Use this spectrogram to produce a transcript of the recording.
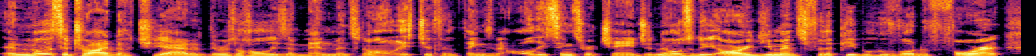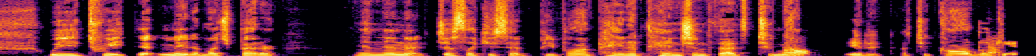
And Melissa tried to, she added, there was all these amendments and all these different things, and all these things were changed. And those are the arguments for the people who voted for it. We tweaked it and made it much better. And then, uh, just like you said, people aren't paying attention to that. It's too No. complicated. That's too complicated.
